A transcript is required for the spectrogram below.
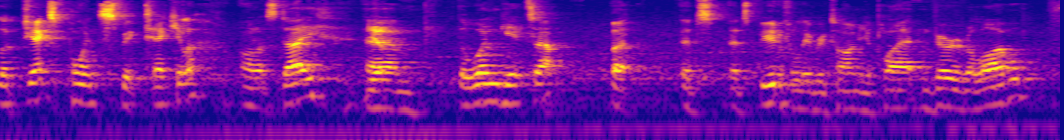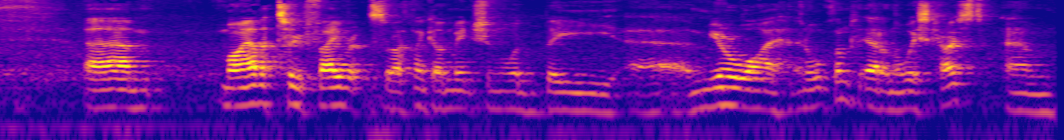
look, Jack's Point's spectacular on its day. Yeah. Um, the wind gets up, but it's it's beautiful every time you play it and very reliable. Um, my other two favourites that I think I'd mention would be uh, Muriwai in Auckland, out on the west coast. Um,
